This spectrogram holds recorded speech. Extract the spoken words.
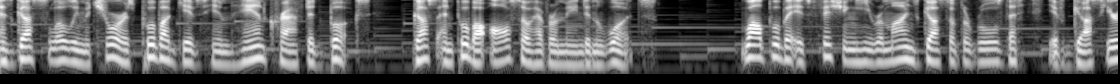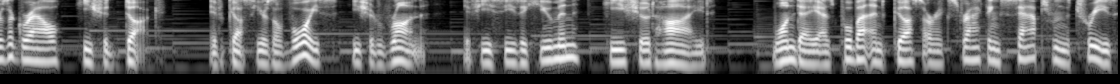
As Gus slowly matures, Pubba gives him handcrafted books Gus and Pubba also have remained in the woods. While Pubba is fishing, he reminds Gus of the rules that if Gus hears a growl, he should duck. If Gus hears a voice, he should run. If he sees a human, he should hide. One day, as Pubba and Gus are extracting saps from the trees,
